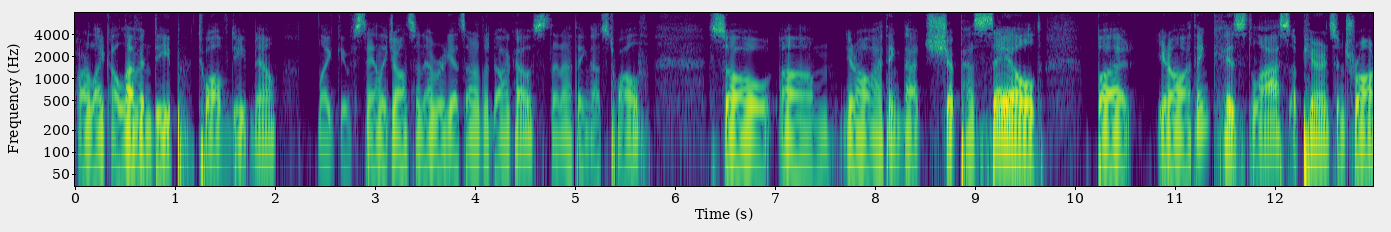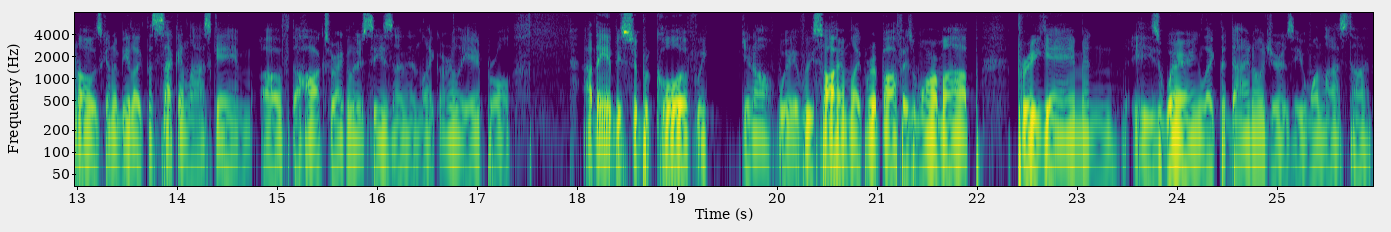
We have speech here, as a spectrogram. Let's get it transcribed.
are like 11 deep, 12 deep now. Like if Stanley Johnson ever gets out of the doghouse, then I think that's 12. So, um, you know, I think that ship has sailed, but you know, I think his last appearance in Toronto is going to be like the second last game of the Hawks regular season in like early April. I think it'd be super cool if we, you know, if we saw him like rip off his warm up pregame and he's wearing like the Dino jersey one last time.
